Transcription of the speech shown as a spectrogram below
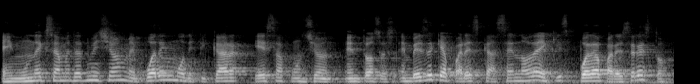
en un examen de admisión me pueden modificar esa función. Entonces, en vez de que aparezca seno de x, puede aparecer esto.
